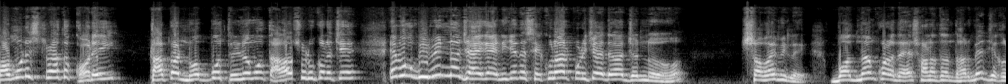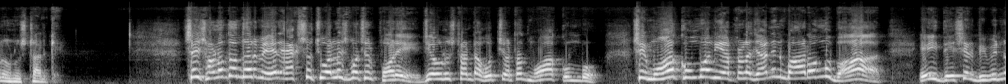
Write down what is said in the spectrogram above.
কমিউনিস্টরা তো করেই। তারপর নব্য তৃণমূল তারাও শুরু করেছে এবং বিভিন্ন জায়গায় নিজেদের সেকুলার পরিচয় দেওয়ার জন্য সবাই মিলে বদনাম করে দেয় সনাতন ধর্মের যে কোনো অনুষ্ঠানকে। সেই সনাতন ধর্মের একশো চুয়াল্লিশ বছর পরে যে অনুষ্ঠানটা হচ্ছে, অর্থাৎ মহাকুম্ভ, সেই মহাকুম্ভ নিয়ে আপনারা জানেন বারংবার এই দেশের বিভিন্ন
